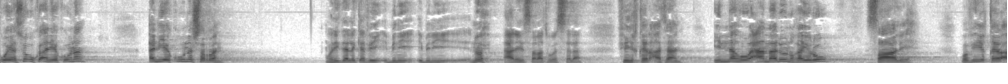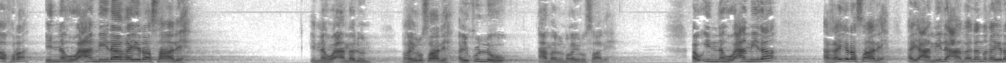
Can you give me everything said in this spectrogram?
ويسوءك أن يكون أن يكون شرا. ولذلك في ابن, ابن نوح عليه الصلاة والسلام فيه قراءتان إنه عمل غير صالح. وفيه قراءة أخرى إنه عمل غير صالح. إنه عمل غير صالح أي كله عمل غير صالح. أو إنه عمل غير صالح أي عمل عملا غير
